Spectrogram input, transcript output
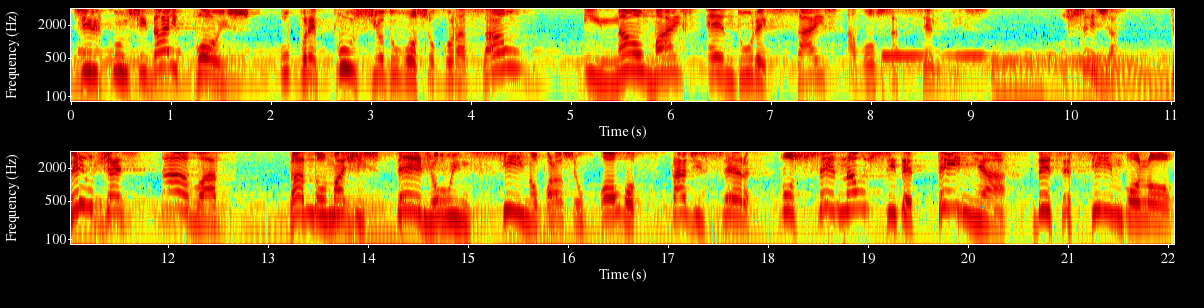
circuncidai, pois, o prepúcio do vosso coração e não mais endureçais a vossa cerviz. Ou seja, Deus já estava dando o magistério, o ensino para o seu povo, para dizer: você não se detenha desse símbolo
